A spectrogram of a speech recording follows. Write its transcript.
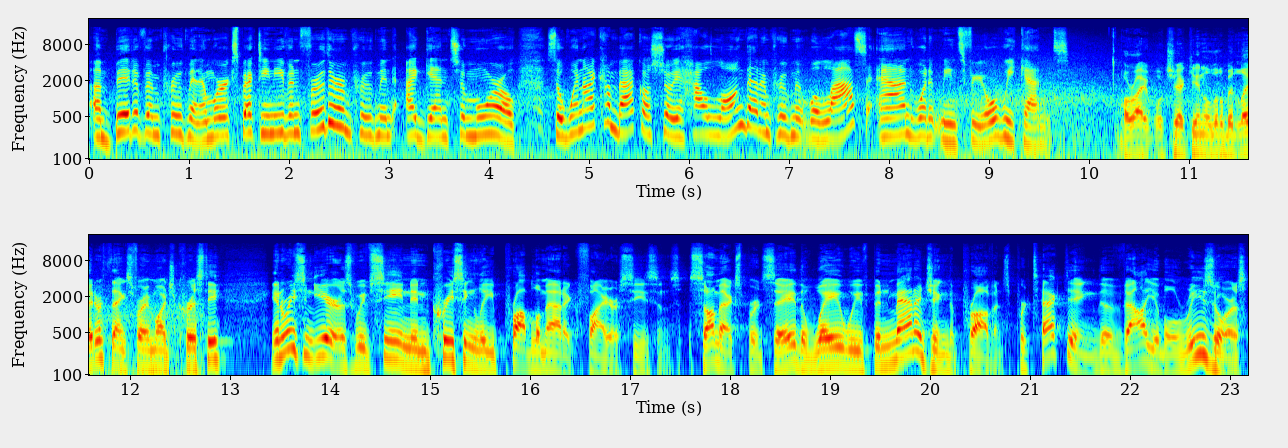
a bit of improvement. And we're expecting even further improvement again tomorrow. So when I come back, I'll show you how long that improvement will last and what it means for your weekend. All right, we'll check in a little bit later. Thanks very much, Kristi. In recent years, we've seen increasingly problematic fire seasons. Some experts say the way we've been managing the province, protecting the valuable resource,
